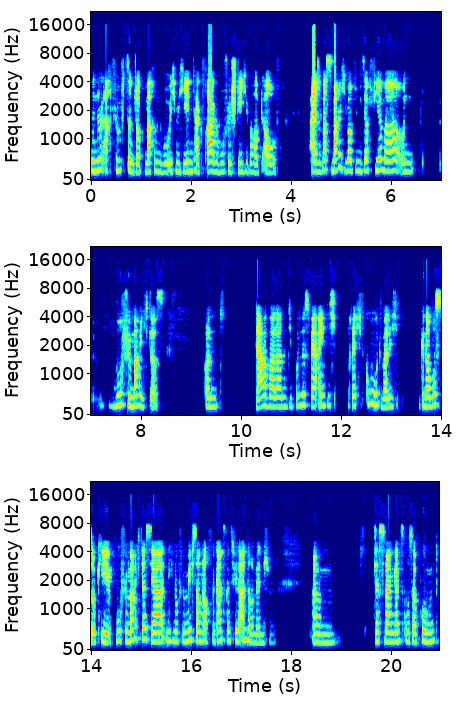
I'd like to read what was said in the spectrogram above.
einen 0815-Job machen, wo ich mich jeden Tag frage, wofür stehe ich überhaupt auf? Also was mache ich überhaupt in dieser Firma und wofür mache ich das? Und da war dann die Bundeswehr eigentlich recht gut, weil ich genau wusste, okay, wofür mache ich das? Ja, nicht nur für mich, sondern auch für ganz, ganz viele andere Menschen. Ähm, das war ein ganz großer Punkt.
